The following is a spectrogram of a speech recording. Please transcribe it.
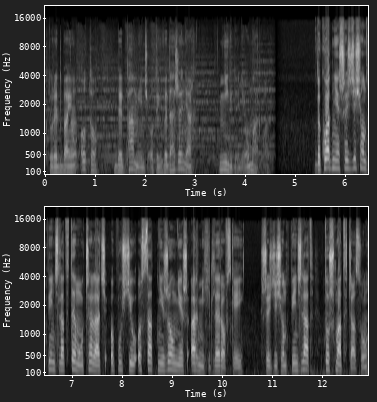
które dbają o to, by pamięć o tych wydarzeniach nigdy nie umarła. Dokładnie 65 lat temu Czelać opuścił ostatni żołnierz armii hitlerowskiej. 65 lat to szmat czasu.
